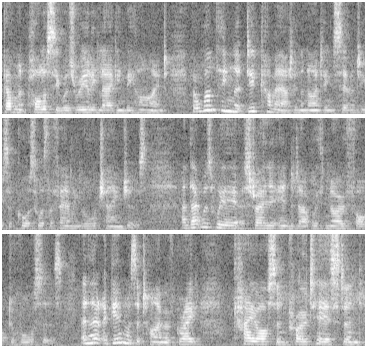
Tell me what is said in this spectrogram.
government policy was really lagging behind. But one thing that did come out in the 1970s, of course, was the family law changes. And that was where Australia ended up with no fault divorces. And that again was a time of great chaos and protest and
